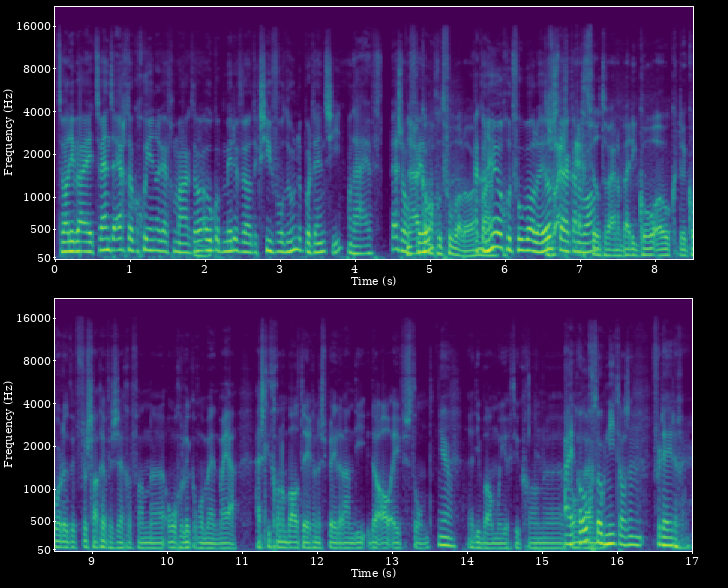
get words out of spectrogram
Terwijl hij bij Twente echt ook een goede indruk heeft gemaakt hoor. Ja. Ook op middenveld, ik zie voldoende potentie. Want hij heeft best wel Nou, hij veel. kan wel goed voetballen hoor. hij kan heel goed voetballen, heel sterk echt, aan de bal. veel te weinig. Bij die goal ook. Ik hoorde de verslaggever zeggen van eh, ongelukkig moment. Maar ja, hij schiet gewoon een bal tegen een speler aan die er al even stond. Ja. Die bal moet je natuurlijk gewoon... eh, Hij gewoon oogt ruimen. ook niet als een verdediger.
